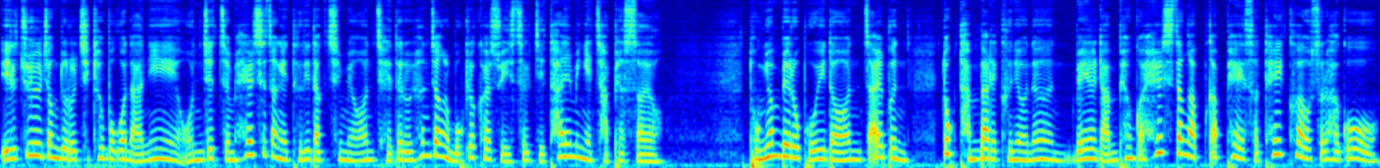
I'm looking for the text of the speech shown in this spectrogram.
일주일 정도를 지켜보고 나니 언제쯤 헬스장에 들이닥치면 제대로 현장을 목격할 수 있을지 타이밍에 잡혔어요. 동년배로 보이던 짧은 똑 단발의 그녀는 매일 남편과 헬스장 앞 카페에서 테이크아웃을 하고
